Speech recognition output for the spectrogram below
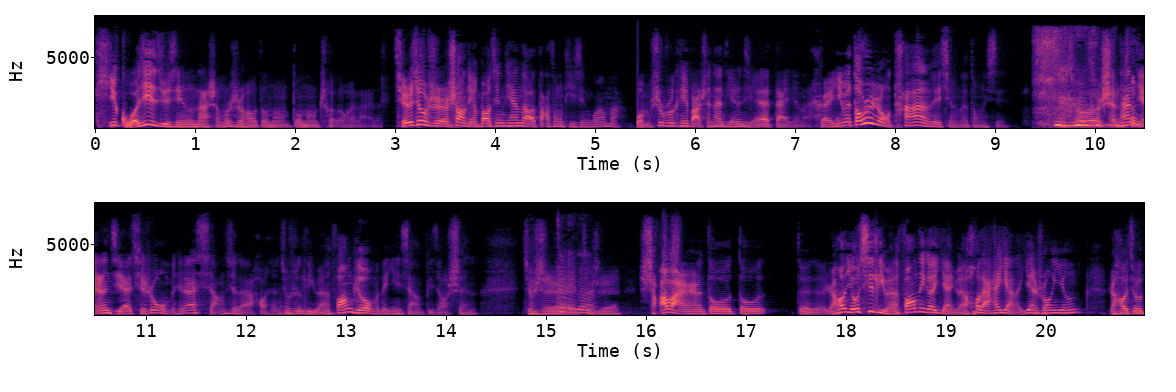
提国际巨星，那什么时候都能都能扯得回来的。其实就是少年包青天的大宋提刑官嘛。我们是不是可以把神探狄仁杰也带进来？对，因为都是这种探案类型的东西。神探狄仁杰，其实我们现在想起来，好像就是李元芳给我们的印象比较深，就是就是啥玩意儿都都对对。然后尤其李元芳那个演员后来还演了燕双鹰，然后就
